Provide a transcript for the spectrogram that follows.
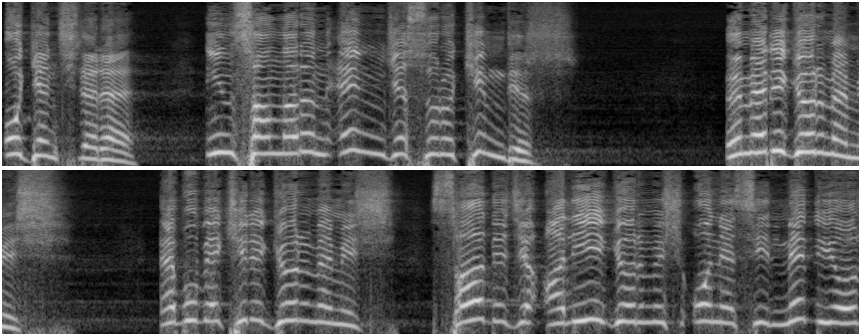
o gençlere insanların en cesuru kimdir? Ömer'i görmemiş, Ebu Bekir'i görmemiş, sadece Ali'yi görmüş o nesil ne diyor?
